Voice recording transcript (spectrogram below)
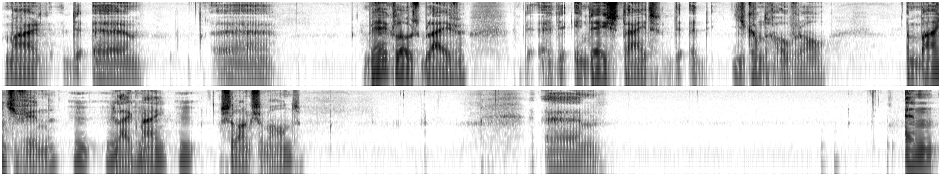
Maar de, eh, eh, werkloos blijven de- de- in deze tijd, je kan toch overal een baantje vinden, Hm, hm, lijkt mij, hm. zo langzamerhand. Ehm en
